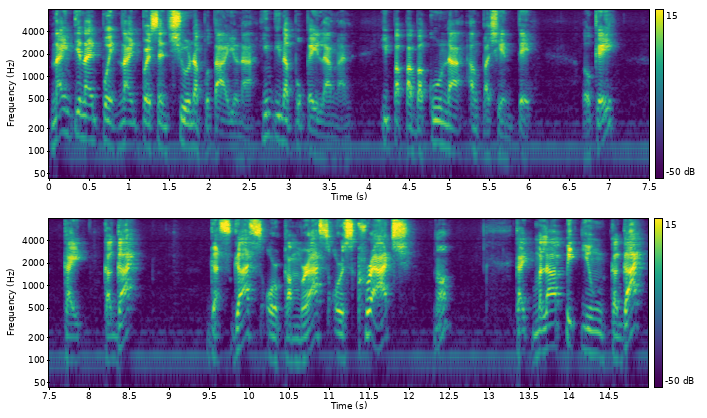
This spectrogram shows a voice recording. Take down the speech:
99.9% sure na po tayo na hindi na po kailangan ipapabakuna ang pasyente. Okay? Kahit kagat, gasgas or kamras or scratch, no? Kahit malapit yung kagat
